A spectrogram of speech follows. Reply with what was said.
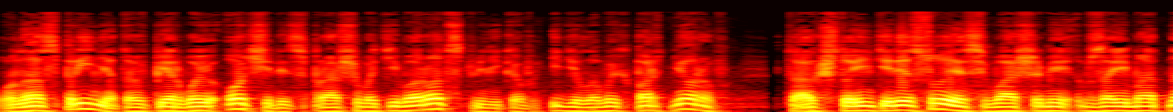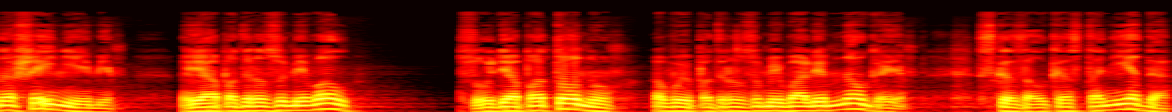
У нас принято в первую очередь спрашивать его родственников и деловых партнеров, так что, интересуясь вашими взаимоотношениями, я подразумевал... Судя по тону, вы подразумевали многое, — сказал Кастанеда,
